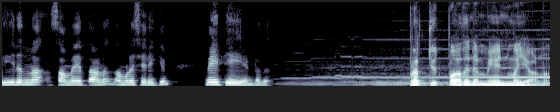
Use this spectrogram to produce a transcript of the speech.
തീരുന്ന സമയത്താണ് നമ്മൾ ശരിക്കും മെയ്റ്റ് ചെയ്യേണ്ടത്. പ്രത്യുത്പാദന മേന്മയാണ്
